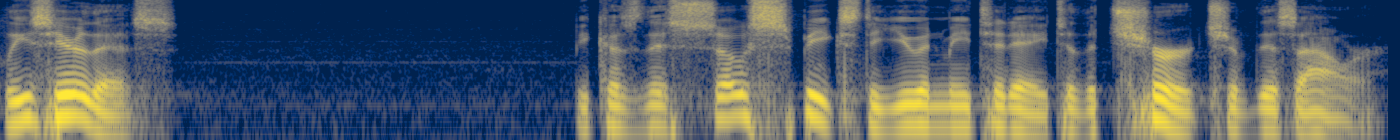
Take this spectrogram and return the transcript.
please hear this, because this so speaks to you and me today, to the church of this hour.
